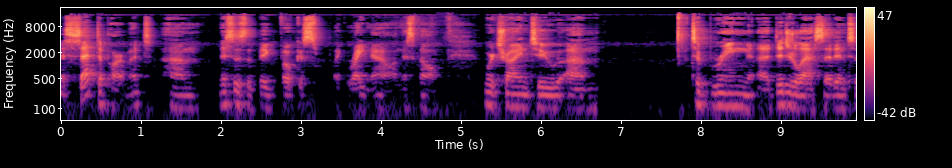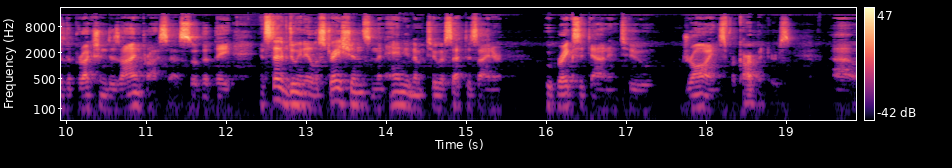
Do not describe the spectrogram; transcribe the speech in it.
the set department, um, this is the big focus like right now on this film. We're trying to um, to bring a digital asset into the production design process so that they instead of doing illustrations and then handing them to a set designer who breaks it down into drawings for carpenters. Uh,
